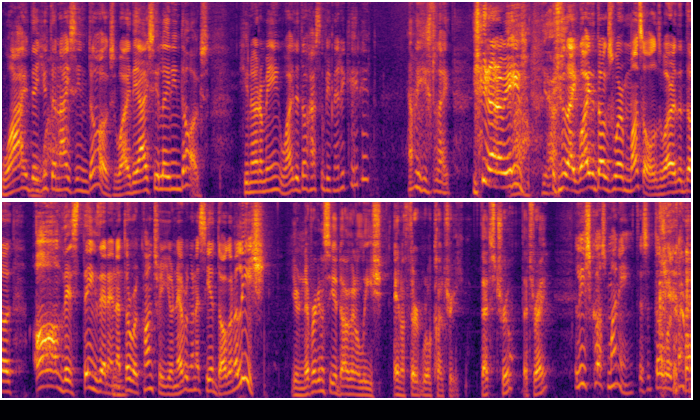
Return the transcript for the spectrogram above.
Why they euthanizing dogs? Why they isolating dogs? You know what I mean? Why the dog has to be medicated? I mean, he's like, you know what I mean? Wow, yeah. He's like, why the dogs wear muzzles? Why are the dogs? All these things that in Mm. a third world country you're never gonna see a dog on a leash. You're never going to see a dog on a leash in a third world country. That's true. That's right. Leash costs money. It's a third world country.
